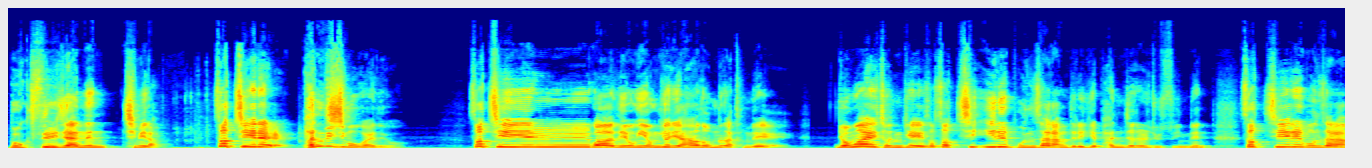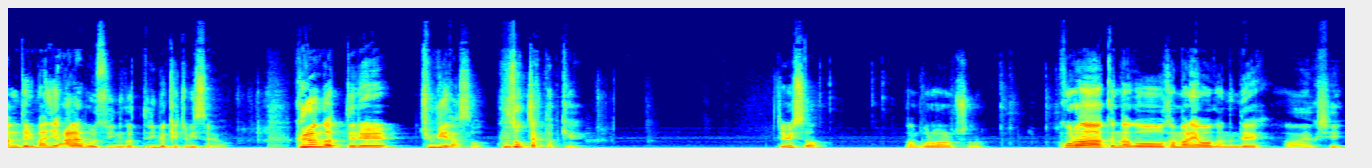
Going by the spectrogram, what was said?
녹슬지 않는 치밀함 서치를 반드시 보고 가야 돼요. 서치 1과 내용이 연결이 하나도 없는 것 같은데 영화의 전개에서 서치 1을 본 사람들에게 반전을 줄 수 있는 서치 1을 본 사람들만이 알아볼 수 있는 것들이 몇 개 좀 있어요. 그런 것들을 준비해놨어. 후속작답게. 재밌어? 난 보러 가는 거 추천하. 코로나 끝나고 간만에 영화 갔는데 아 역시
